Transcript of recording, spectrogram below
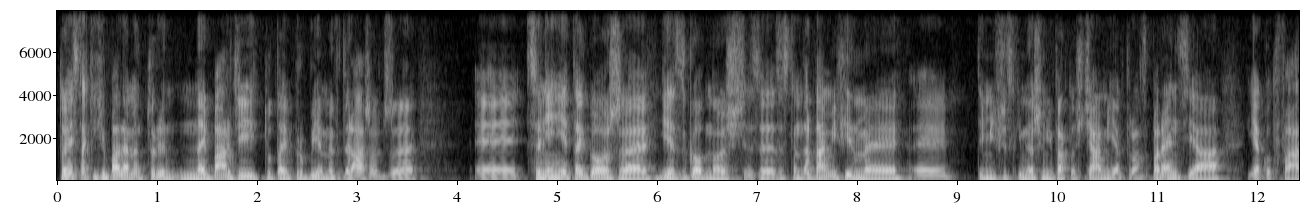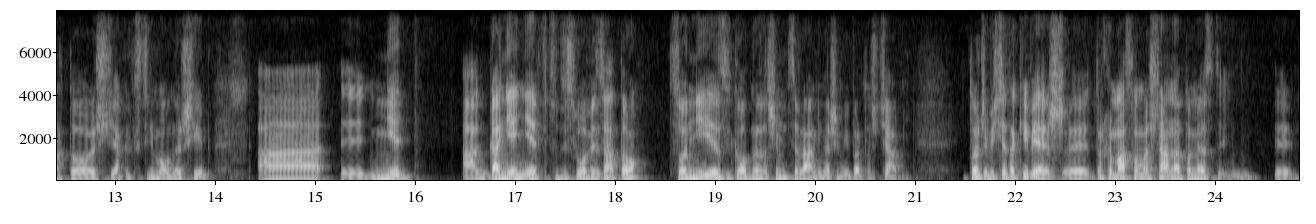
to jest taki chyba element, który najbardziej tutaj próbujemy wdrażać, że yy, cenienie tego, że jest zgodność ze, ze standardami firmy, yy, tymi wszystkimi naszymi wartościami, jak transparencja, jak otwartość, jak extreme ownership, a, y, nie, a ganienie w cudzysłowie za to, co nie jest zgodne z naszymi celami, naszymi wartościami. To oczywiście takie, wiesz, y, trochę masło maślane, natomiast y,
